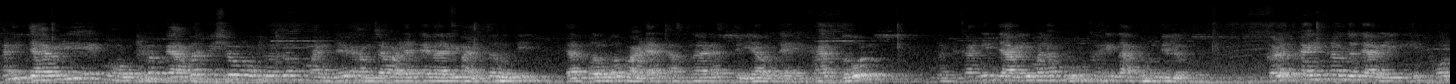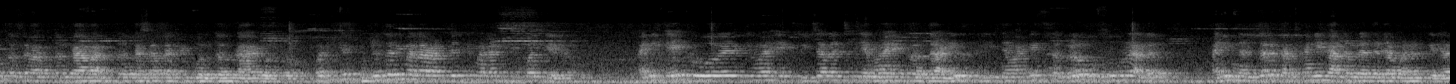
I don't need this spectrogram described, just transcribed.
आणि त्यावेळी एक मोठं व्यापक विश्व मोठं म्हणजे आमच्या वाड्यात येणारी माणसं होती. त्याचबरोबर वाड्यात असणाऱ्या स्त्रिया होत्या. ह्या दोन घटकांनी त्यावेळी मला खूप काही दाखवून दिलं कळत काहीच नव्हतं त्यावेळी की कोण कसं वागतं का वागतं कशासाठी बोलतं काय बोलतं. पण हे कुठेतरी मला वाटतं की मला किंमत केलं आणि एक वय किंवा एक विचाराची जेव्हा एक जाणीव झाली तेव्हा हे सगळं उसरून आलं आणि नंतर कथाने कादंबऱ्या त्याच्या मनात गेल्या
